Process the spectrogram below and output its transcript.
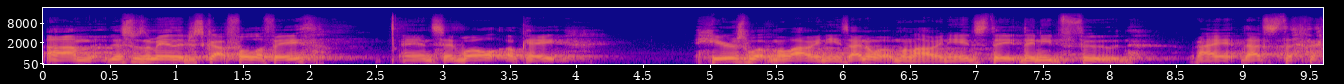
um, this was a man that just got full of faith and said, well, okay, here's what Malawi needs. I know what Malawi needs. They, they need food, right? That's the,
